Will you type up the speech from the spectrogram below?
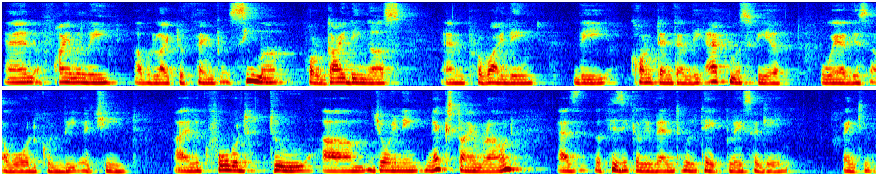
And finally, I would like to thank CIMA for guiding us and providing the content and the atmosphere where this award could be achieved. I look forward to um, joining next time round as the physical event will take place again. Thank you.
